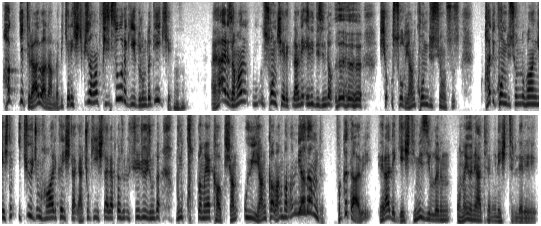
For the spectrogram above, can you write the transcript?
hak getir abi adamda. Bir kere hiçbir zaman fiziksel olarak iyi durumda değil ki. Yani her zaman son çeyreklerde eli dizinde şey soluyan, kondisyonsuz. Hadi kondisyonunu falan geçtim. İki hücum harika işler. Yani çok iyi işler yaptıktan sonra üçüncü hücumda bunu kutlamaya kalkışan, uyuyan, kalan falan bir adamdı. Fakat abi herhalde geçtiğimiz yılların ona yöneltilen eleştirileri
